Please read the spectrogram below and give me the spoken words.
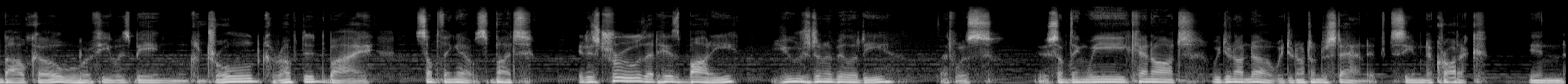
Balco or if he was being controlled, corrupted by something else. But it is true that his body used an ability that was is something we cannot, we do not know, we do not understand. It seemed necrotic in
